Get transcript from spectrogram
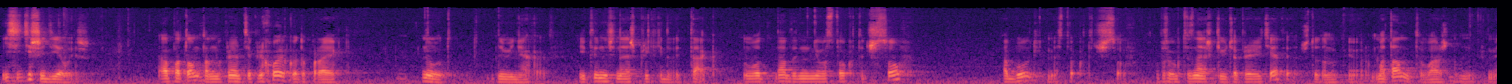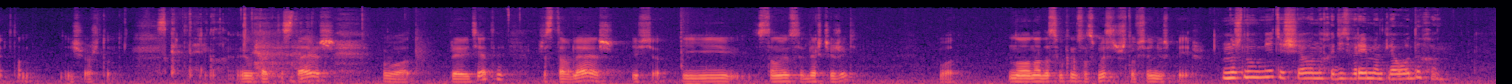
И сидишь и делаешь. А потом, там, например, тебе приходит какой-то проект, ну, вот, для меня как и ты начинаешь прикидывать, так, вот надо на него столько-то часов, а будет ли у меня столько-то часов? А поскольку ты знаешь, какие у тебя приоритеты, что там, например, матан это важно, например, там еще что-то. Скрытая реклама. И вот так ты ставишь, вот, приоритеты, расставляешь, и все. И становится легче жить, вот. Но надо свыкнуться с мыслью, что все не успеешь. Нужно уметь еще находить время для отдыха.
